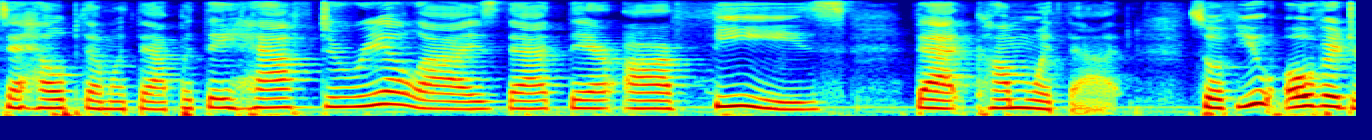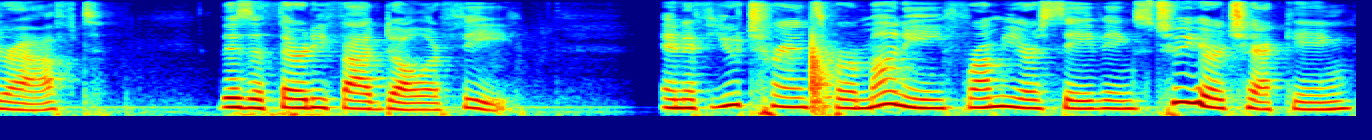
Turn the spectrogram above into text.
to help them with that. But they have to realize that there are fees that come with that. So if you overdraft, there's a $35 fee. And if you transfer money from your savings to your checking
